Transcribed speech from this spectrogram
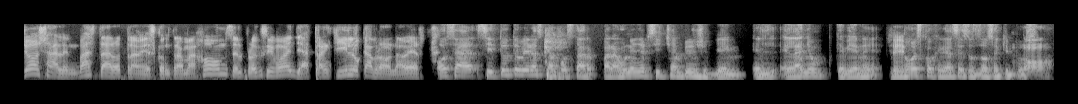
Josh Allen va a estar otra vez contra Mahomes el próximo año. Ya, tranquilo, cabrón. A ver, O sea, si tú tuvieras que apostar para un AFC Championship Game el, el año que viene, Sí. no escogerías esos dos equipos. no.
